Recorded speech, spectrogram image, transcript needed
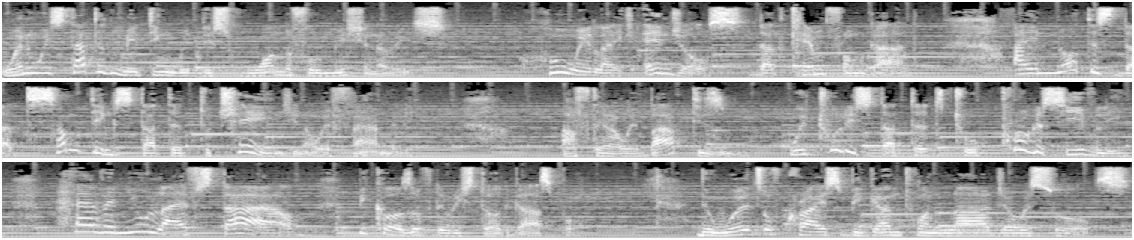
When we started meeting with these wonderful missionaries, who were like angels that came from God, I noticed that something started to change in our family. After our baptism, we truly started to progressively have a new lifestyle because of the restored gospel. The words of Christ began to enlarge our souls.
